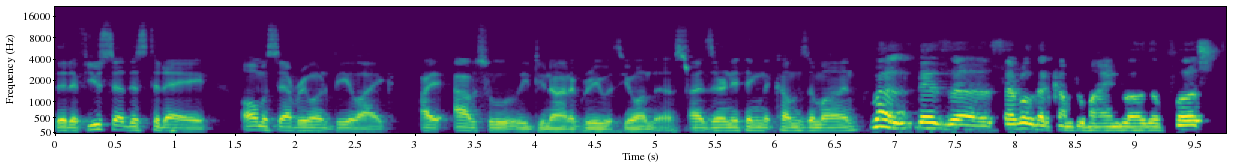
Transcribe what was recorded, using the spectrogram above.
That if you said this today, almost everyone would be like, I absolutely do not agree with you on this. Is there anything that comes to mind? Well, there's uh, several that come to mind. Well, the first,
